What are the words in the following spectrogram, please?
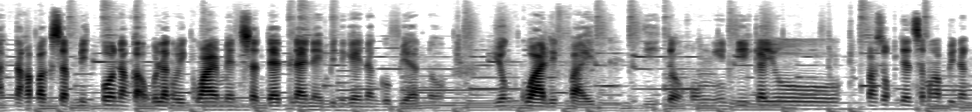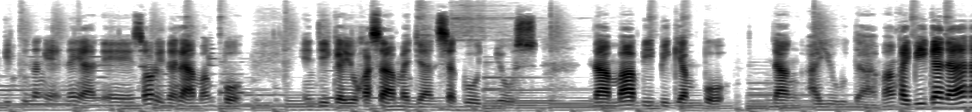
at nakapag-submit po ng kaukulang requirements sa deadline na ibinigay ng gobyerno, yung qualified dito. Kung hindi kayo pasok dyan sa mga binanggit ko na yan, eh sorry na lamang po, hindi kayo kasama dyan sa good news na mabibigyan po ng ayuda. Mga kaibigan ha,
